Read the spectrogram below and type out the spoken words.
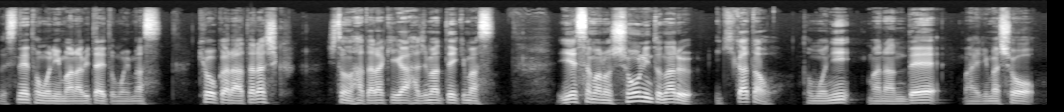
ですね。共に学びたいと思います。今日から新しく使徒の働きが始まっていきます。イエス様の商人となる生き方を共に学んでまいりましょう。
